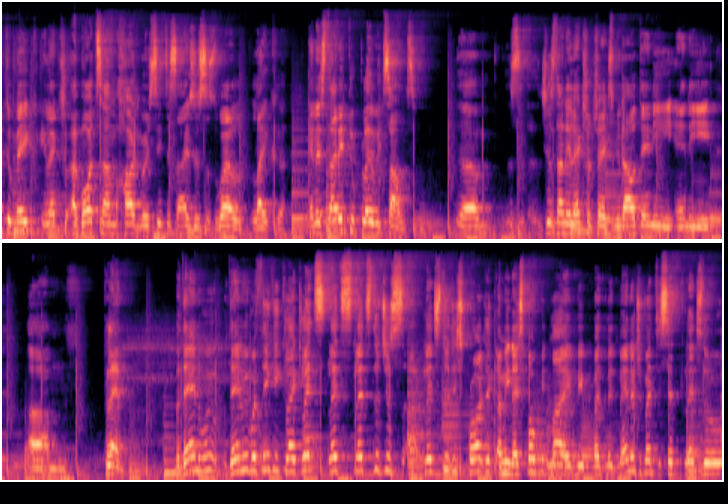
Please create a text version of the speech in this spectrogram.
Started to make electro. I bought some hardware synthesizers as well, like, uh, and I started to play with sounds. Um, just done electro tracks without any any um, plan. But then we then we were thinking like let's let's let's do just uh, let's do this project. I mean, I spoke with my with, management. He said let's do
